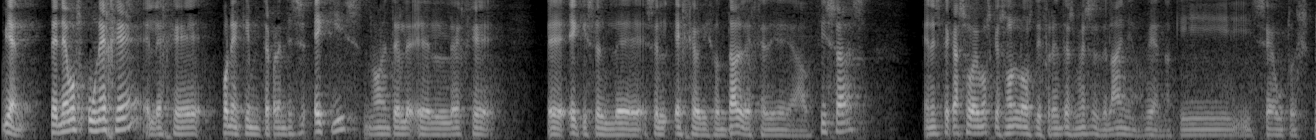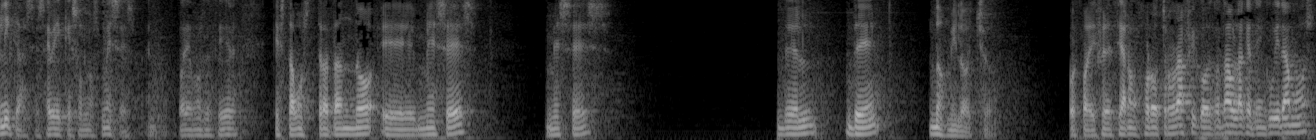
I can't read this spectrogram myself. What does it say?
Bien, tenemos un eje, el eje pone aquí entre paréntesis X, normalmente el, eje eh, X es el eje horizontal, el eje de abscisas. En este caso vemos que son los diferentes meses del año. Bien, aquí se autoexplica, se sabe que son los meses. podemos decir que estamos tratando eh, meses, meses del de 2008. Pues para diferenciar a lo mejor otro gráfico, otra tabla que tuviéramos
